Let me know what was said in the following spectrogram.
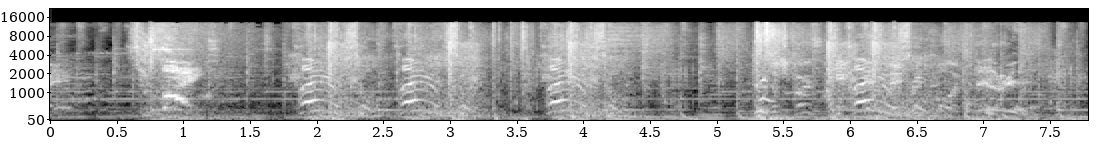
at it! Fight! Kairosu! Kairosu! Kairosu! First kick is recorded!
